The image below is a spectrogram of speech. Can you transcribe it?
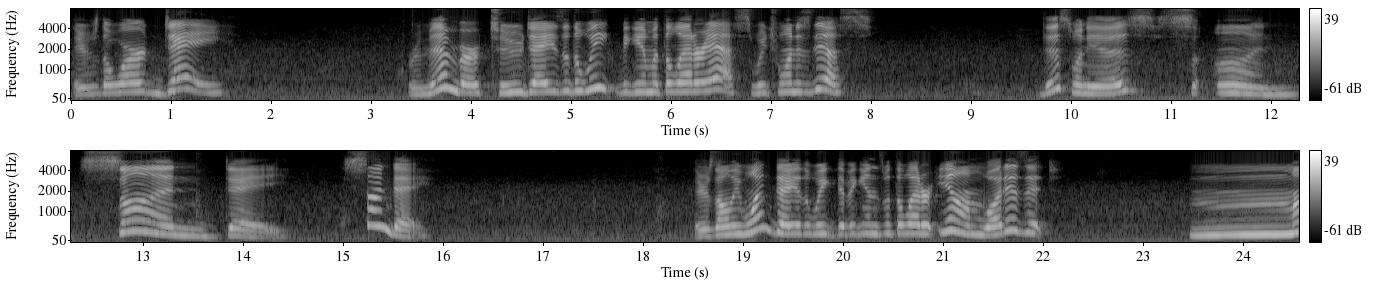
There's the word day. Remember, two days of the week begin with the letter S. Which one is this? This one is sun. Sunday. Sunday. There's only one day of the week that begins with the letter M. What is it? Monday.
